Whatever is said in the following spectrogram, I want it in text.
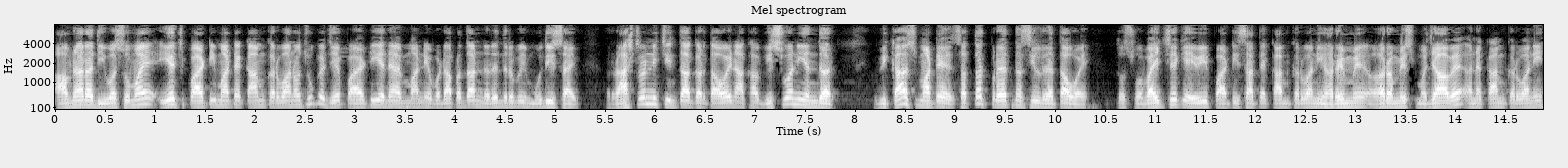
આવનારા દિવસોમાં એ જ પાર્ટી માટે કામ કરવાનો છું કે જે પાર્ટી અને માન્ય વડાપ્રધાન નરેન્દ્રભાઈ મોદી સાહેબ રાષ્ટ્રની ચિંતા કરતા હોય અને આખા વિશ્વની અંદર વિકાસ માટે સતત પ્રયત્નશીલ રહેતા હોય તો સ્વાભાવિક છે કે એવી પાર્ટી સાથે કામ કરવાની હરેમે હર હંમેશ મજા આવે અને કામ કરવાની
